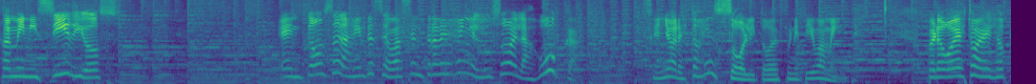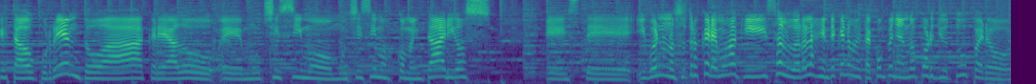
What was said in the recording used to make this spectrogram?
feminicidios. Entonces la gente se va a centrar en el uso de la juca. Señor, esto es insólito definitivamente. Pero esto es lo que está ocurriendo. Ha creado eh, muchísimo, muchísimos comentarios. Este, y bueno, nosotros queremos aquí saludar a la gente que nos está acompañando por YouTube, pero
